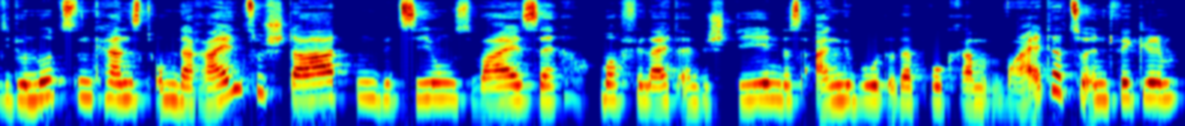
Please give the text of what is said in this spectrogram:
die du nutzen kannst, um da rein zu starten, beziehungsweise um auch vielleicht ein bestehendes Angebot oder Programm weiterzuentwickeln.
